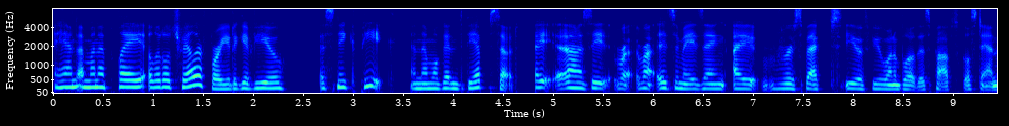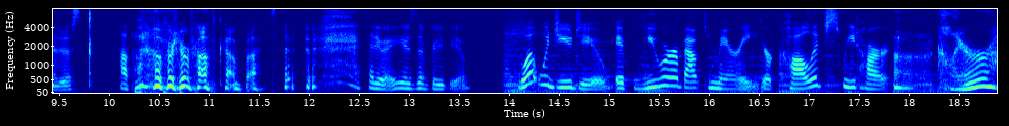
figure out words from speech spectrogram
And I'm going to play a little trailer for you to give you a sneak peek, and then we'll get into the episode. I honestly, it's amazing. I respect you if you want to blow this popsicle stand and just hop on over to Romcom Pods. anyway, here's the preview. What would you do if you were about to marry your college sweetheart? Uh, Claire,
